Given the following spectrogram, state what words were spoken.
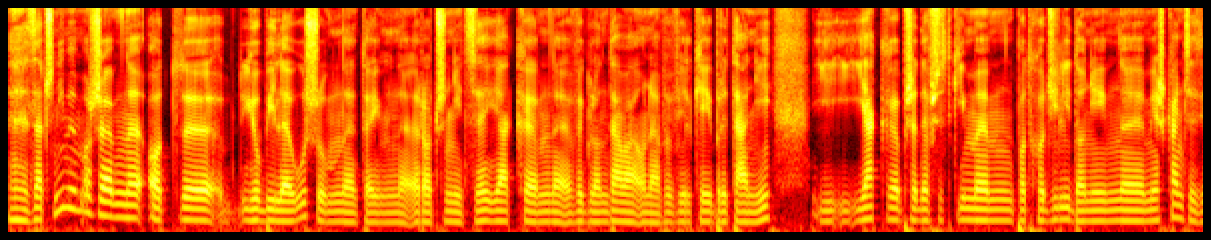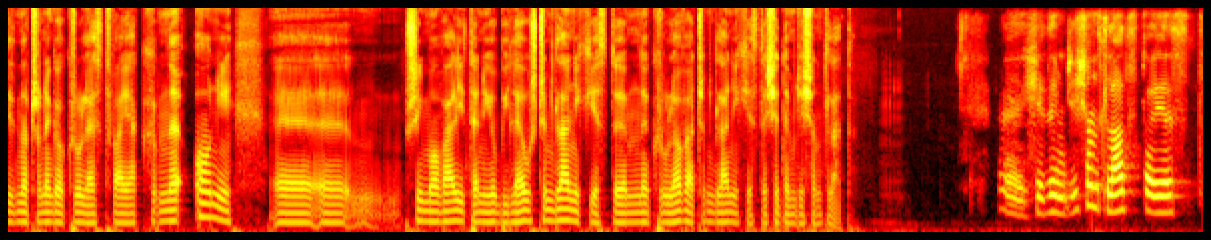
E, zacznijmy może od e, jubileuszu tej rocznicy, jak wyglądała ona w Wielkiej Brytanii i jak przede wszystkim podchodzili do niej mieszkańcy Zjednoczonego Królestwa, jak oni e, przyjmowali ten jubileusz, czym dla nich jest królowa, czym dla nich jest te 70 lat. 70 lat to jest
